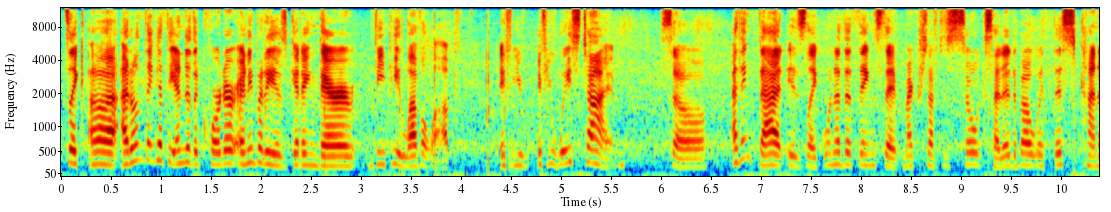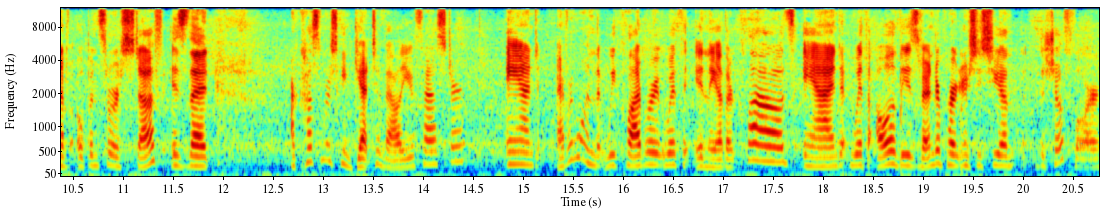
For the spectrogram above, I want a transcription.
it's like, uh, I don't think at the end of the quarter anybody is getting their VP level up if you, if you waste time. So I think that is like one of the things that Microsoft is so excited about with this kind of open source stuff is that our customers can get to value faster. And everyone that we collaborate with in the other clouds and with all of these vendor partners you see on the show floor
